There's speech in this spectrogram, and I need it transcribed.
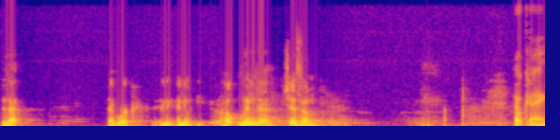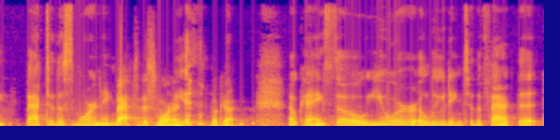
Does that that work? Any, any, Hope, Linda Chisholm. Okay, back to this morning. Back to this morning. okay. okay, so you were alluding to the fact that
